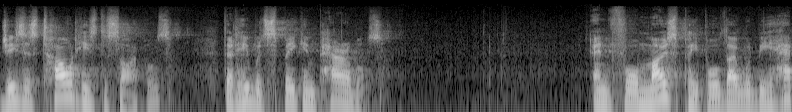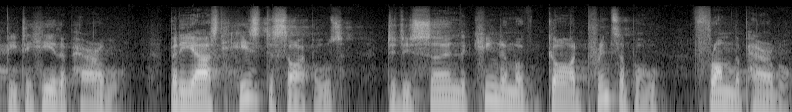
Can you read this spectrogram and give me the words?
Jesus told his disciples that he would speak in parables. And for most people, they would be happy to hear the parable. But he asked his disciples to discern the kingdom of God principle from the parable.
